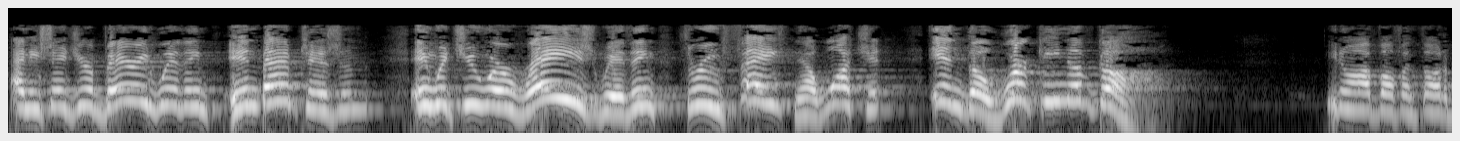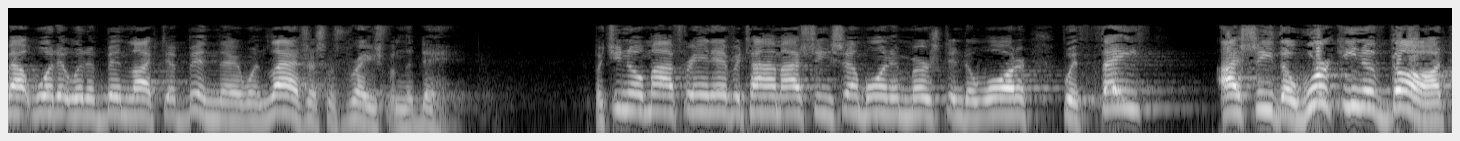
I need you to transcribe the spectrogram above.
And he said, you're buried with him in baptism, in which you were raised with him through faith. Now watch it. In the working of God. You know, I've often thought about what it would have been like to have been there when Lazarus was raised from the dead. But you know, my friend, every time I see someone immersed into water with faith, I see the working of God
